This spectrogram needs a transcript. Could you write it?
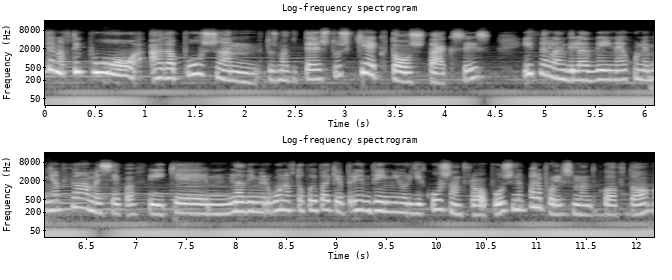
ήταν αυτοί που αγαπούσαν τους μαθητές τους και εκτός τάξης, ήθελαν δηλαδή να έχουν μια πιο άμεση επαφή και να δημιουργούν αυτό που είπα και πριν, δημιουργικούς ανθρώπους, είναι πάρα πολύ σημαντικό αυτό,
